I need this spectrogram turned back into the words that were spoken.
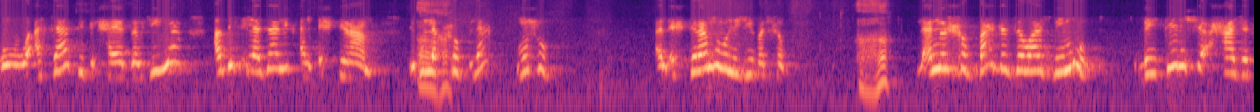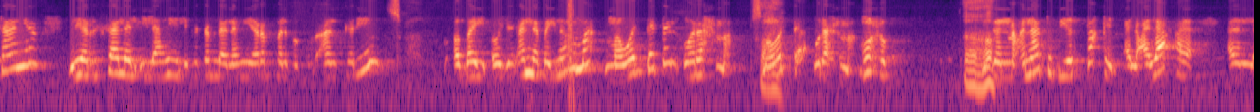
وأساسي في الحياة الزوجية. أضف إلى ذلك الاحترام. يقول لك آه. حب لا مو حب. الاحترام هو اللي يجيب الحب. أها. لأنه الحب بعد الزواج بيموت. بتنشا حاجة ثانية اللي هي الرسالة الإلهية اللي كتب لنا هي ربنا في القرآن الكريم. وجعلنا بينهما مودة ورحمة. صحيح. مودة ورحمة. مو حب. أها. اذا معناته بيرتقي العلاقة ال-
